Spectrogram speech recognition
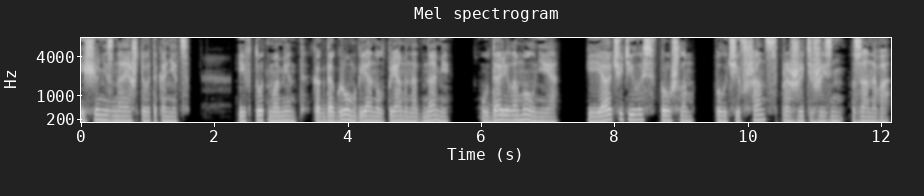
еще не зная, что это конец. И в тот момент, когда гром грянул прямо над нами, ударила молния, и я очутилась в прошлом, получив шанс прожить жизнь заново.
